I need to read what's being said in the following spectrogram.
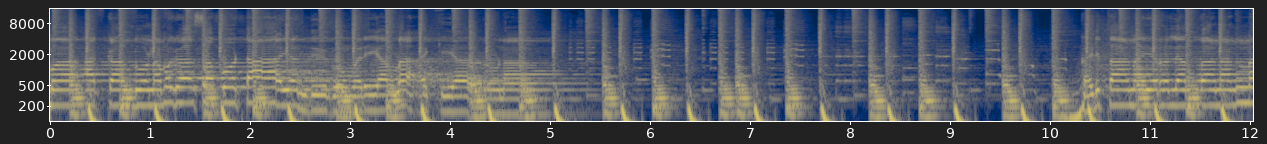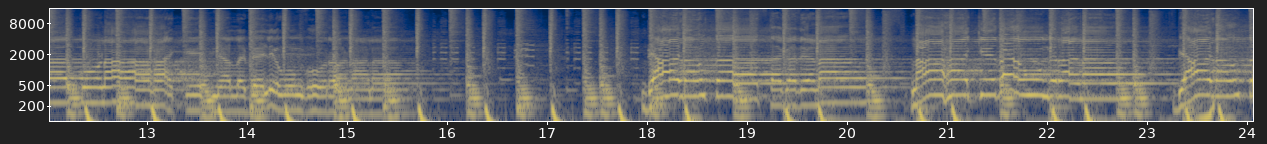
ನಿಮ್ಮ ಅಕ್ಕಂದು ನಮಗ ಸಪೋಟ ಎಂದಿಗೂ ಮರೆಯಲ್ಲ ಅಕ್ಕಿಯ ಋಣ. ಕಡಿತಾಣ ಇರಲಿ ಅಂತ ನನ್ನ ಗುಣ ಹಾಕಿ ನೆಲ ಬೆಳಿ ಉಂಗೂರ ನಾಣ. ಬ್ಯಾಡಂತ ತಗದೆಣ, ನಾ ಹಾಕಿದ ಉಂಗ್ರಣ ಬ್ಯಾಡಂತ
